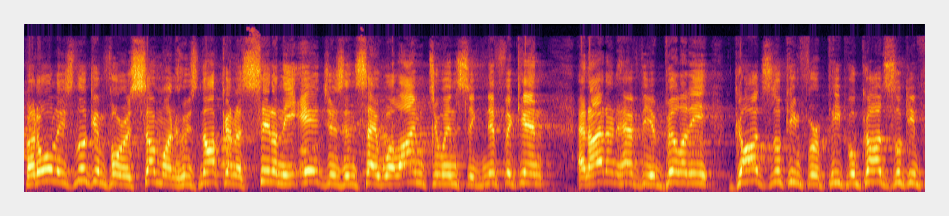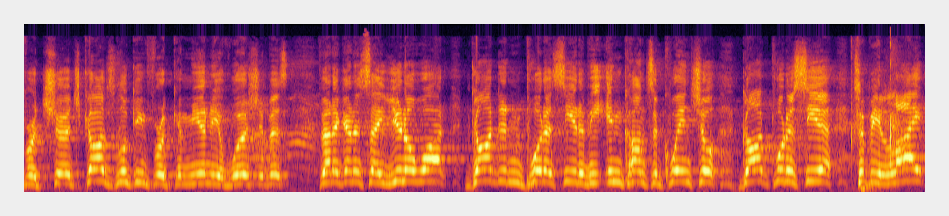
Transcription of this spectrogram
But all he's looking for is someone who's not going to sit on the edges and say, Well, I'm too insignificant and I don't have the ability. God's looking for a people, God's looking for a church, God's looking for a community of worshipers that are going to say, You know what? God didn't put us here to be inconsequential, God put us here to be light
